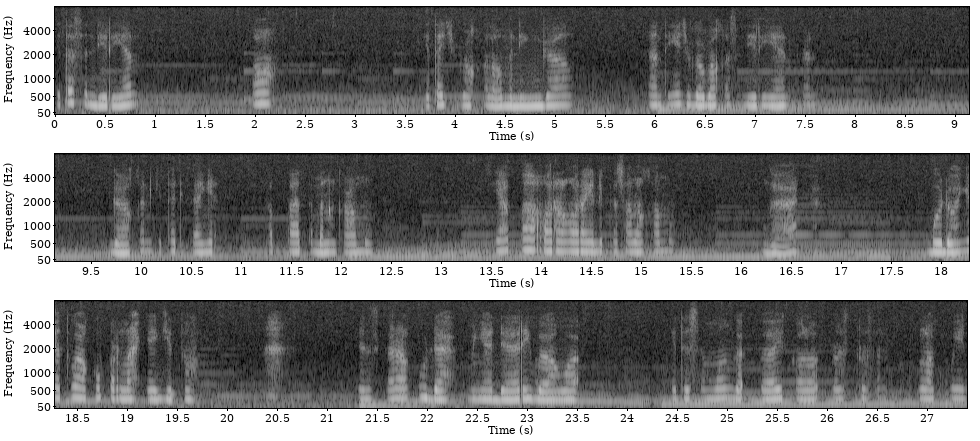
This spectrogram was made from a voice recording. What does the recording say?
kita sendirian. Oh kita juga kalau meninggal nantinya juga bakal sendirian kan. Gak akan kita ditanya apa teman kamu? Siapa orang-orang yang dekat sama kamu? Nggak ada bodohnya tuh aku pernah kayak gitu. Dan sekarang aku udah menyadari bahwa itu semua nggak baik kalau terus-terusan aku lakuin.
